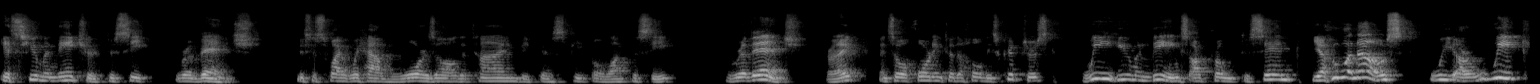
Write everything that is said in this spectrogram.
it's human nature to seek revenge. This is why we have wars all the time because people want to seek revenge, right? And so, according to the Holy Scriptures, we human beings are prone to sin. Yahuah knows we are weak.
